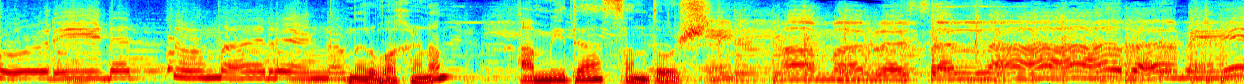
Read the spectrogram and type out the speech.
ഒരിടത്തു മരണം. നിർവഹണം അമിത സന്തോഷ്. അമര സല്ലാപമേ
